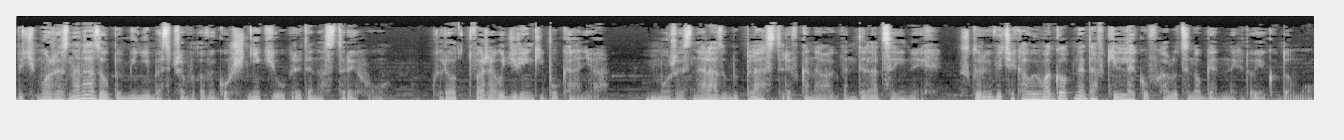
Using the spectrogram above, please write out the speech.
Być może znalazłby mini bezprzewodowe głośniki ukryte na strychu, które odtwarzały dźwięki pukania. Może znalazłby plastry w kanałach wentylacyjnych, z których wyciekały łagodne dawki leków halucynogennych do jego domu.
